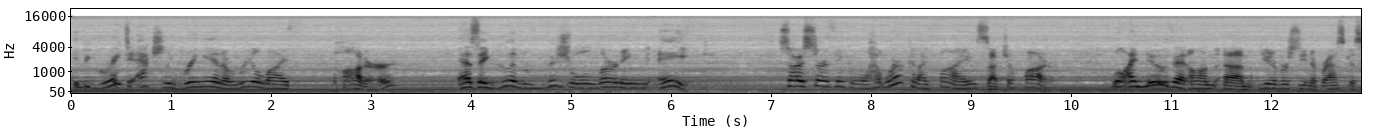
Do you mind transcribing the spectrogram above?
it'd be great to actually bring in a real life potter as a good visual learning aid. So I started thinking, well, where could I find such a potter? Well, I knew that on um, University of Nebraska's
